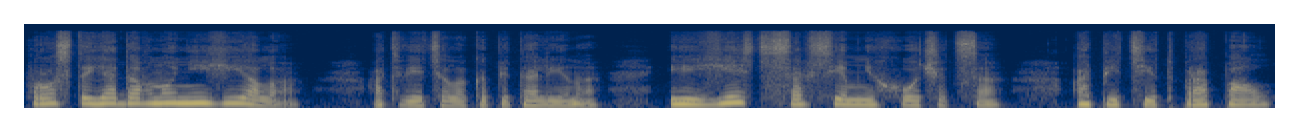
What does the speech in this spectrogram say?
«Просто я давно не ела», — ответила Капитолина, — «и есть совсем не хочется. Аппетит пропал».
